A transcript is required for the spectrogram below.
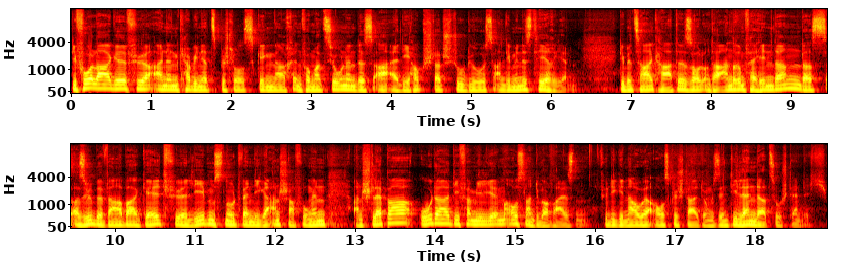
Die Vorlage für einen Kabinettsbeschluss ging nach Informationen des ARD Hauptstadtstudios an die Ministerien. Die Bezahlkarte soll unter anderem verhindern, dass Asylbewerber Geld für lebensnotwendige Anschaffungen an Schlepper oder die Familie im Ausland überweisen. Für die genaue Ausgestaltung sind die Länder zuständig.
